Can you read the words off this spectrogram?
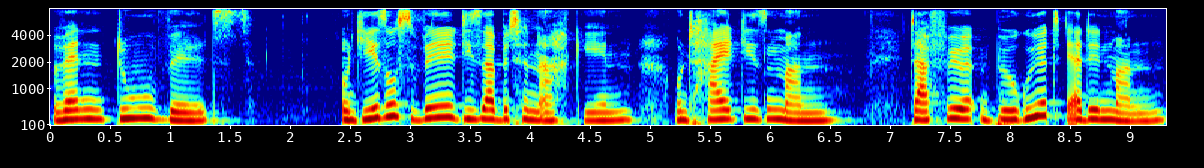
wenn du willst. Und Jesus will dieser Bitte nachgehen und heilt diesen Mann. Dafür berührt er den Mann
